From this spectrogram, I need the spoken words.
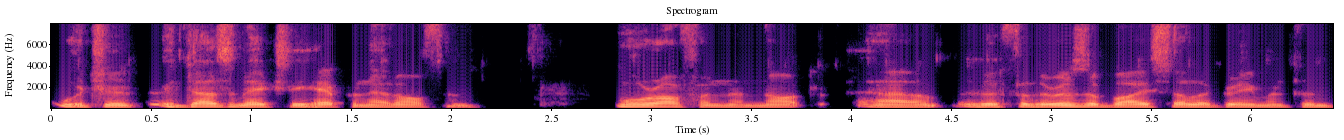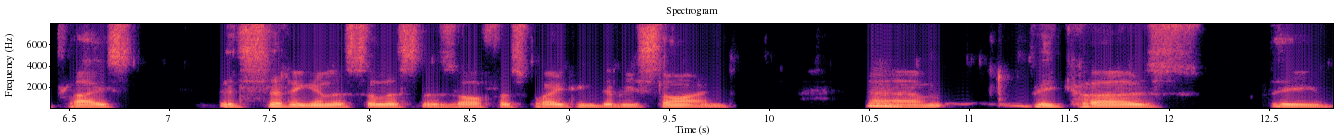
which it, it, doesn't actually happen that often. More often than not, uh, if there is a buy-sell agreement in place, it's sitting in a solicitor's office waiting to be signed, mm. um, because the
